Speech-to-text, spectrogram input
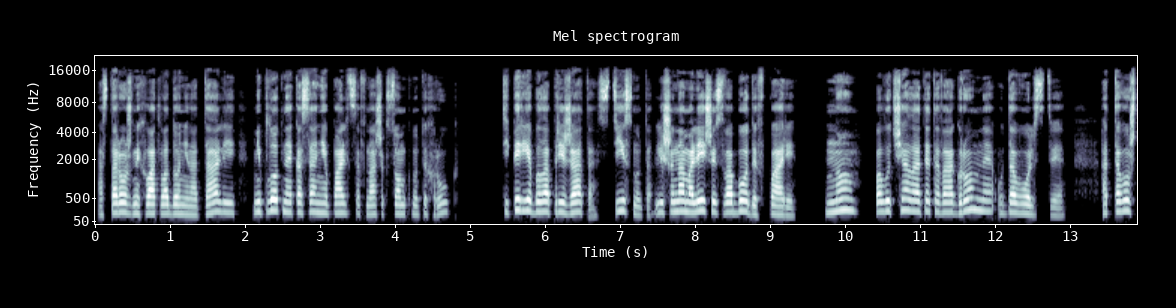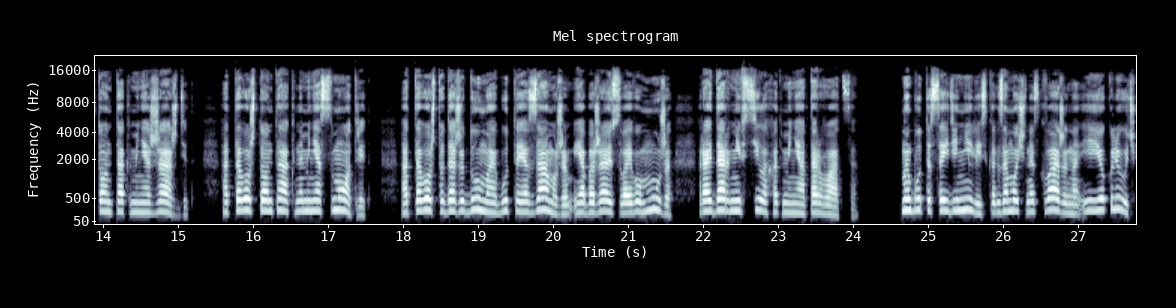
осторожный хват ладони на талии, неплотное касание пальцев наших сомкнутых рук. Теперь я была прижата, стиснута, лишена малейшей свободы в паре, но получала от этого огромное удовольствие. От того, что он так меня жаждет, от того, что он так на меня смотрит, от того, что даже думая, будто я замужем и обожаю своего мужа, Райдар не в силах от меня оторваться. Мы будто соединились, как замочная скважина и ее ключ,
